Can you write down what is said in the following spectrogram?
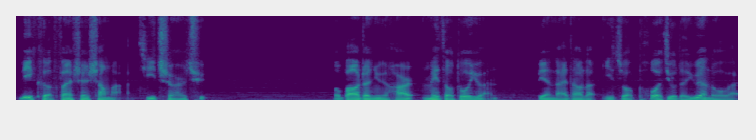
立刻翻身上马，疾驰而去。我抱着女孩没走多远，便来到了一座破旧的院落外，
